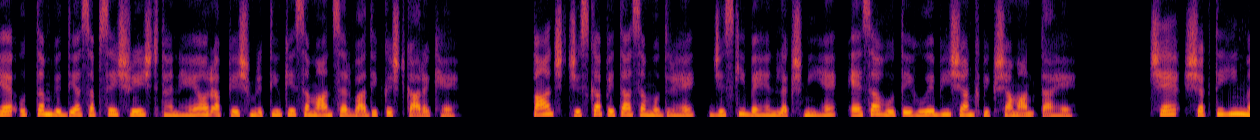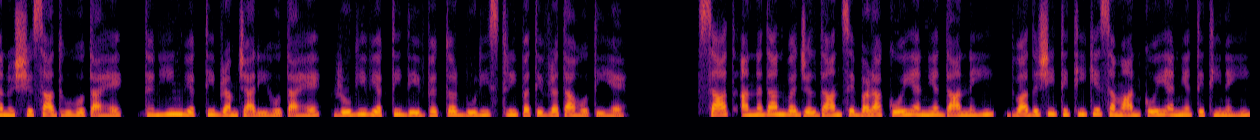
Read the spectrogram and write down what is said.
है उत्तम विद्या सबसे श्रेष्ठ धन है और अपयश मृत्यु के समान सर्वाधिक कष्टकारक है। पाँच, जिसका पिता समुद्र है, जिसकी बहन लक्ष्मी है, ऐसा होते हुए भी शंख भिक्षा माँगता है। छह शक्तिहीन मनुष्य साधु होता है, धनहीन व्यक्ति ब्रह्मचारी होता है, रोगी व्यक्ति देवभक्त और बूढ़ी स्त्री पतिव्रता होती है। सात, अन्नदान व जलदान से बड़ा कोई अन्य दान नहीं, द्वादशी तिथि के समान कोई अन्य तिथि नहीं,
